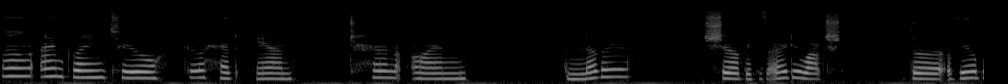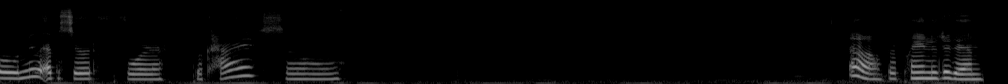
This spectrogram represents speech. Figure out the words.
Well, I'm going to go ahead and turn on another show because I already watched the available new episode for Bukai, so Oh, they're playing it again.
